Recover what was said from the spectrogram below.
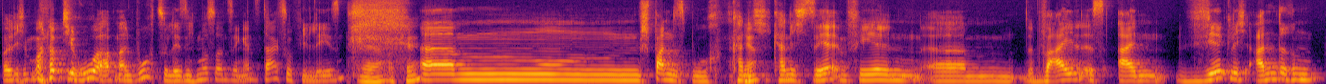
weil ich im Urlaub die Ruhe habe, mal ein Buch zu lesen. Ich muss sonst den ganzen Tag so viel lesen. Ja, okay. Ähm, spannendes Buch, kann, ja. ich, kann ich sehr empfehlen, ähm, weil es einen wirklich anderen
